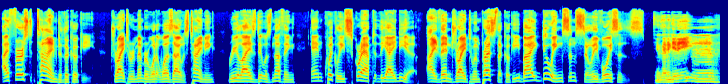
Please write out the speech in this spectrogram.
I first timed the cookie, tried to remember what it was I was timing, realized it was nothing, and quickly scrapped the idea. I then tried to impress the cookie by doing some silly voices. You're gonna get eaten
